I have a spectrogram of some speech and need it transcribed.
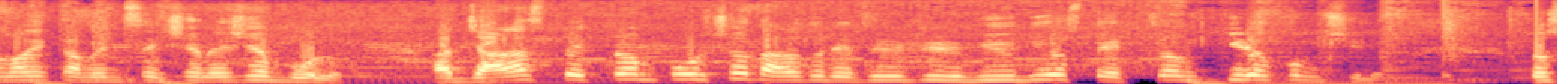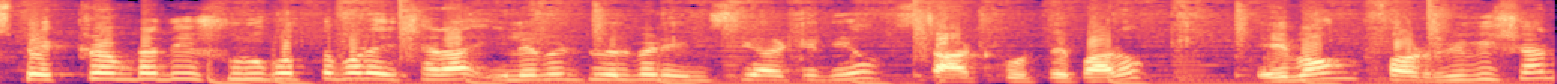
আমাকে কমেন্ট সেকশনে এসে বলো। আর যারা স্পেকট্রাম পড়ছো, তারা তো ডেফিনেটলি রিভিউ দিও স্পেকট্রাম কীরকম ছিল। তো স্পেকট্রামটা দিয়ে শুরু করতে পারো, এছাড়া ইলেভেন টুয়েলভের এনসিআরটি দিয়েও স্টার্ট করতে পারো। এবং ফর রিভিশন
